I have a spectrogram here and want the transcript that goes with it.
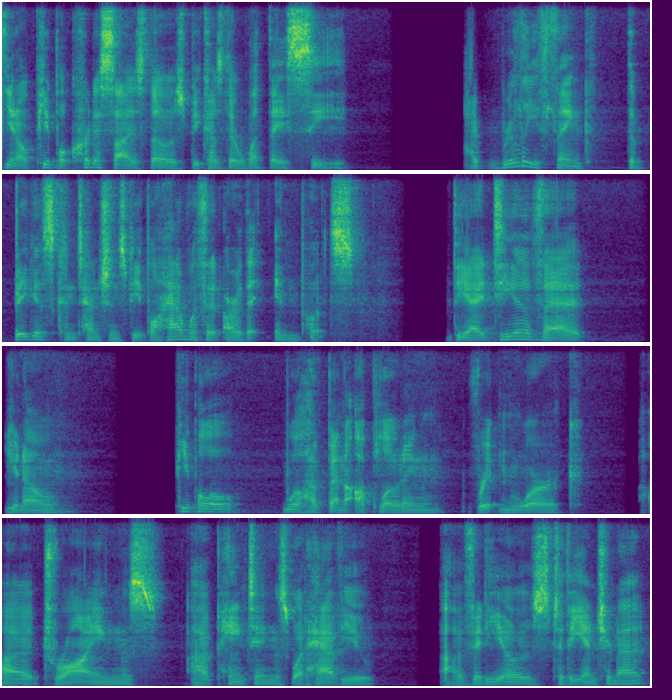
you know, people criticize those because they're what they see. I really think the biggest contentions people have with it are the inputs. The idea that, you know, people will have been uploading written work, uh, drawings, uh, paintings, what have you, uh, videos to the internet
